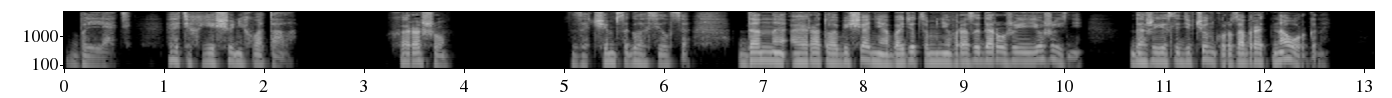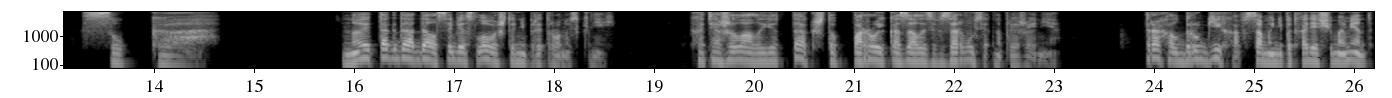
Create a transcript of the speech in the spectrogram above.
Блять, этих еще не хватало. Хорошо. Зачем согласился? Данное Айрату обещание обойдется мне в разы дороже ее жизни, даже если девчонку разобрать на органы. Сука. Но и тогда дал себе слово, что не притронусь к ней. Хотя желал ее так, что порой казалось взорвусь от напряжения трахал других, а в самый неподходящий момент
